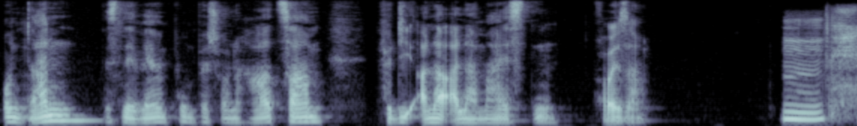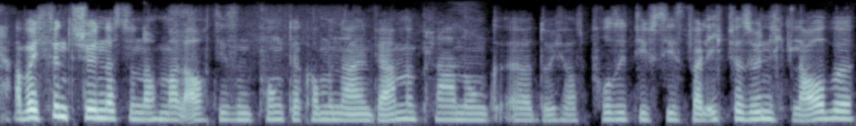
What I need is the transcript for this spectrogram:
Und dann ist eine Wärmepumpe schon ratsam für die aller, allermeisten Häuser. Mhm. Aber ich finde es schön, dass du nochmal auch diesen Punkt der kommunalen Wärmeplanung äh, durchaus positiv siehst, weil ich persönlich glaube,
